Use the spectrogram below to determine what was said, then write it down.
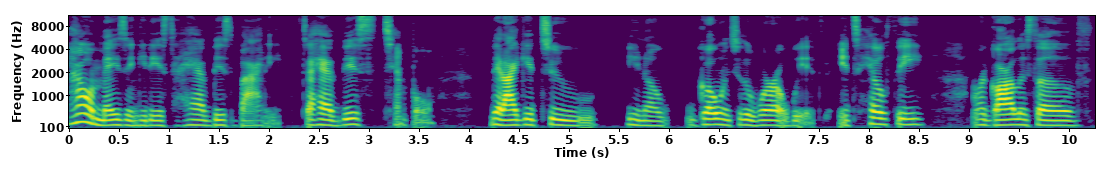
how amazing it is to have this body, to have this temple that I get to, you know, go into the world with. It's healthy regardless of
